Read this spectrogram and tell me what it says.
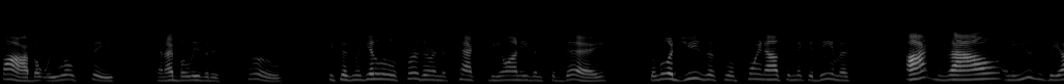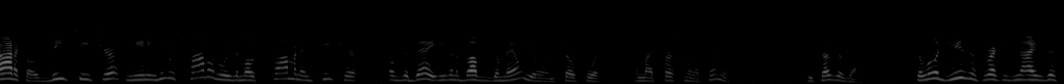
far, but we will see, and I believe it is true, because when we get a little further in the text beyond even today, the Lord Jesus will point out to Nicodemus, Art thou, and he uses the article, the teacher, meaning he was probably the most prominent teacher of the day, even above Gamaliel and so forth, in my personal opinion, because of that. The Lord Jesus recognized this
